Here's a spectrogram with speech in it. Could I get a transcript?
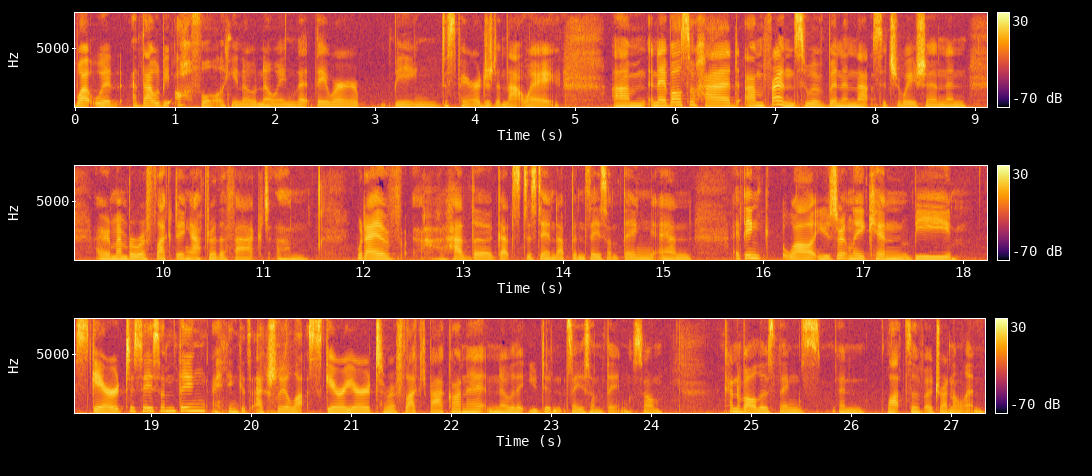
what would that would be awful you know knowing that they were being disparaged in that way um, and I've also had um, friends who have been in that situation. And I remember reflecting after the fact um, would I have had the guts to stand up and say something? And I think while you certainly can be scared to say something, I think it's actually a lot scarier to reflect back on it and know that you didn't say something. So, kind of all those things and lots of adrenaline.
